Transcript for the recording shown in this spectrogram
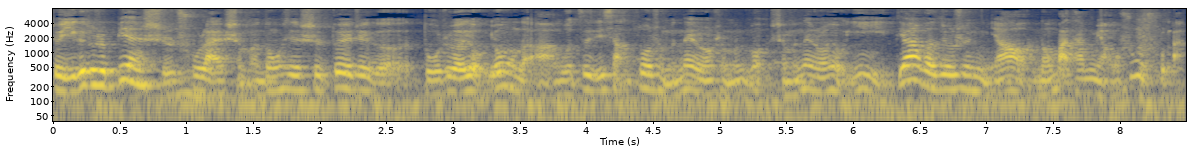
就一个就是辨识出来什么东西是对这个读者有用的啊，我自己想做什么内容，什么什么内容有意义。第二个就是你要能把它描述出来，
